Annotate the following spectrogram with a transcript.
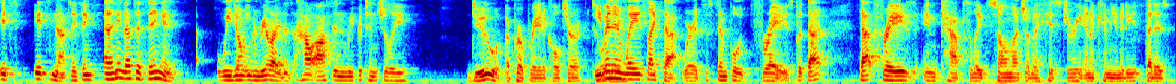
It's it's nuts. I think, and I think that's the thing is we don't even realize is how often we potentially do appropriate a culture, even in ways like that, where it's a simple phrase, but that that phrase encapsulates so much of a history and a community that is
